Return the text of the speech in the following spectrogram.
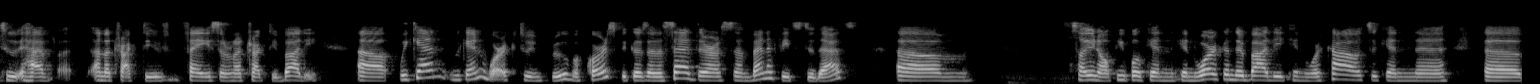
to have an attractive face or an attractive body. Uh, we can we can work to improve, of course, because as I said, there are some benefits to that. Um, so you know, people can can work on their body, can work out, can. Uh, uh,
